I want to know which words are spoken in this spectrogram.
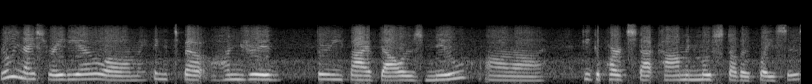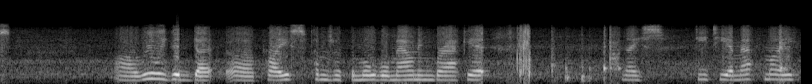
Really nice radio. Um, I think it's about $135 new on uh, gigaparts.com and most other places. Uh, really good uh, price. Comes with the mobile mounting bracket. Nice DTMF mic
